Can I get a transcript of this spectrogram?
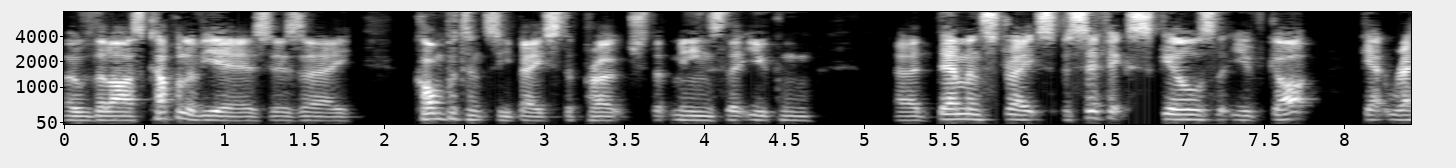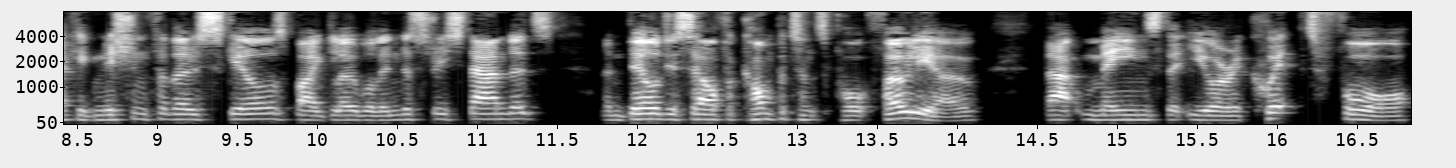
over the last couple of years is a competency based approach that means that you can uh, demonstrate specific skills that you've got, get recognition for those skills by global industry standards, and build yourself a competence portfolio that means that you are equipped for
